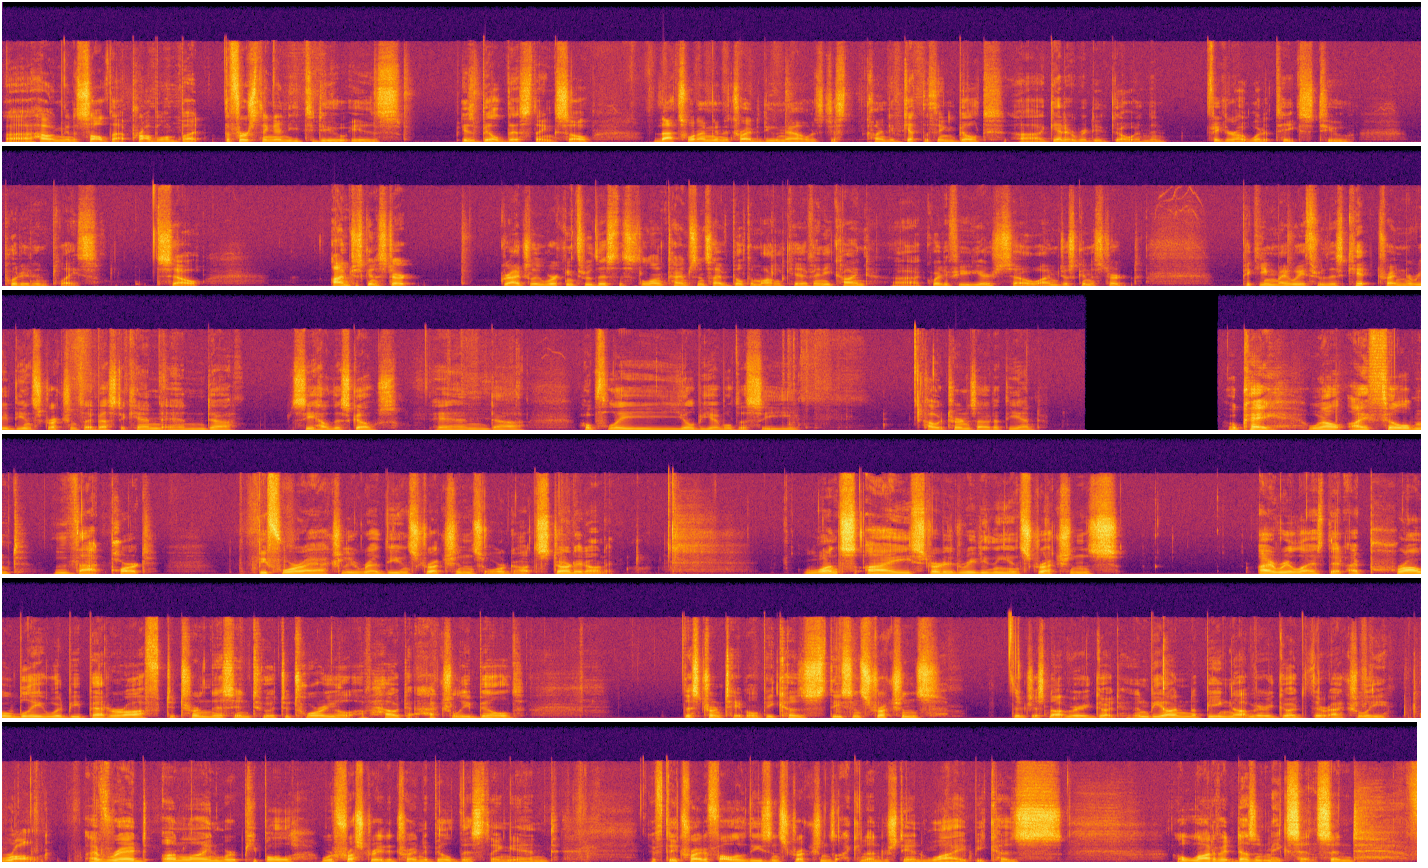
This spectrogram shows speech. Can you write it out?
uh, how I'm going to solve that problem. But the first thing I need to do is is build this thing. So that's what I'm going to try to do now is just kind of get the thing built, uh, get it ready to go, and then figure out what it takes to put it in place. So I'm just going to start gradually working through this. This is a long time since I've built a model kit of any kind, uh, quite a few years. So I'm just going to start picking my way through this kit, trying to read the instructions I best I can and uh, see how this goes. And uh, hopefully you'll be able to see how it turns out at the end. Okay, well, I filmed that part before I actually read the instructions or got started on it. Once I started reading the instructions, I realized that I probably would be better off to turn this into a tutorial of how to actually build this turntable because these instructions, they're just not very good. And beyond being not very good, they're actually wrong. I've read online where people were frustrated trying to build this thing and if they try to follow these instructions, I can understand why, because a lot of it doesn't make sense. And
